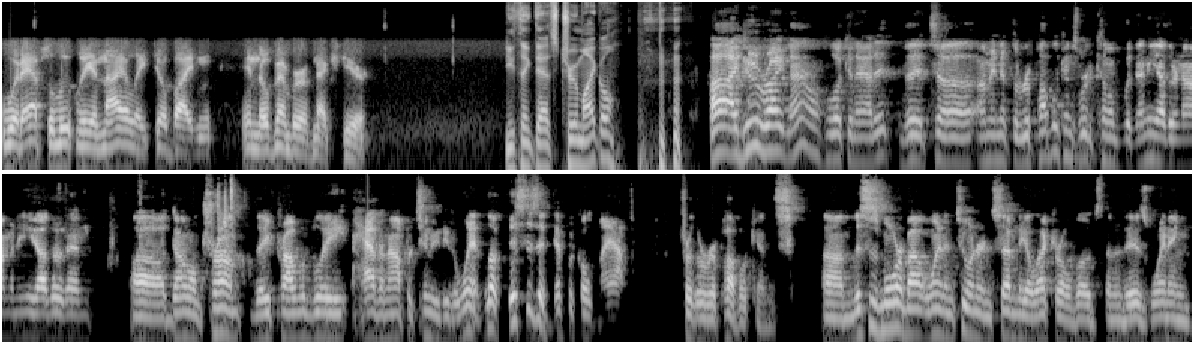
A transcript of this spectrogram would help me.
would absolutely annihilate Joe Biden in November of next year. You think that's true, Michael? uh, I do right now, looking at it. That uh, I mean, if the Republicans were to come up with any other nominee other than uh, Donald Trump, they probably have an opportunity to win. Look, this is a difficult map for the Republicans. Um, this is more about winning 270 electoral votes than it is winning,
